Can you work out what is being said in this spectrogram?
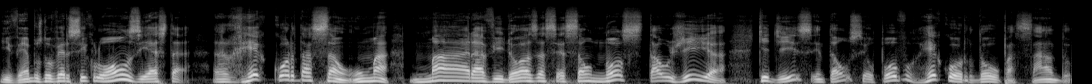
E vemos no versículo 11 esta recordação, uma maravilhosa sessão nostalgia, que diz: então o seu povo recordou o passado,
